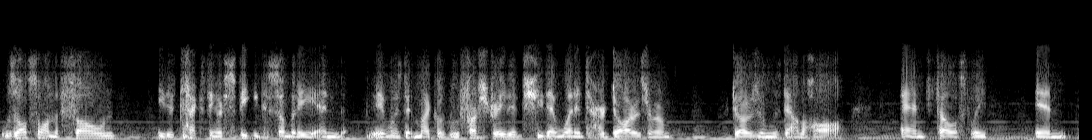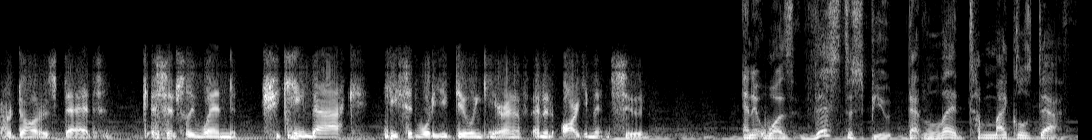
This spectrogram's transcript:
was also on the phone, either texting or speaking to somebody, and it was that Michael grew frustrated. She then went into her daughter's room. Her daughter's room was down the hall, and fell asleep in her daughter's bed. Essentially, when she came back, he said, What are you doing here? And, a, and an argument ensued. And it was this dispute that led to Michael's death.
